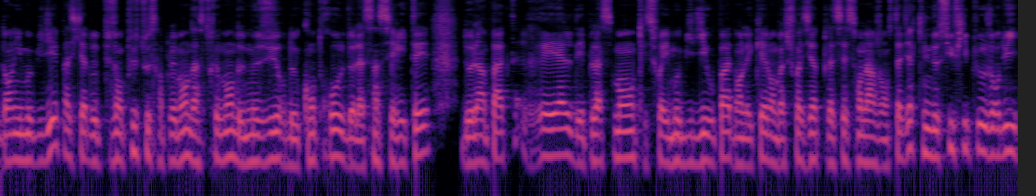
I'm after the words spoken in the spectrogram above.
dans l'immobilier parce qu'il y a de plus en plus tout simplement d'instruments de mesure de contrôle de la sincérité, de l'impact réel des placements, qu'ils soient immobiliers ou pas, dans lesquels on va choisir de placer son argent. C'est-à-dire qu'il ne suffit plus aujourd'hui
